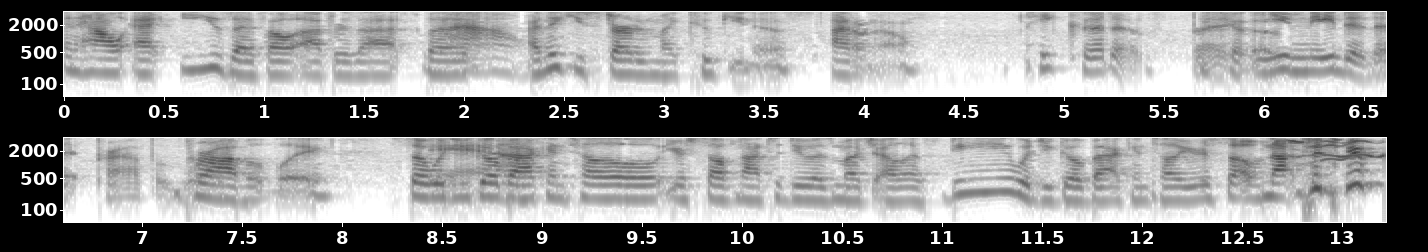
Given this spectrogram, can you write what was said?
and how at ease I felt after that. But Wow. I think you started my kookiness. I don't know. he could have but you needed it probably Probably. So would you go back and tell yourself not to do as much LSD? Would you go back and tell yourself not to do?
